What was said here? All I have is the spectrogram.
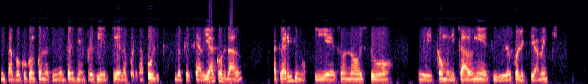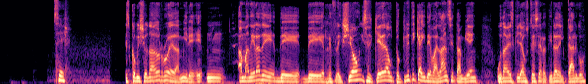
ni tampoco con conocimiento del señor presidente de la fuerza pública. Lo que se había acordado está clarísimo y eso no estuvo eh, comunicado ni decidido colectivamente. Sí, Excomisionado Rueda, mire, eh, mm, a manera de, reflexión y si se quiere de autocrítica y de balance también, una vez que ya usted se retira del cargo,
